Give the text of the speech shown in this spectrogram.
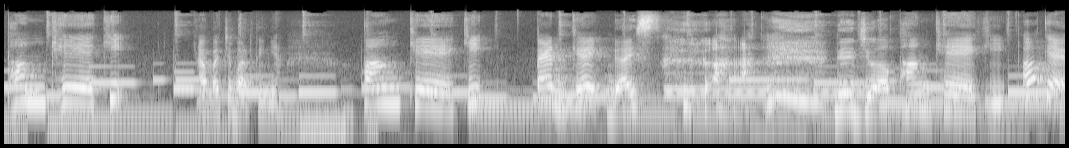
Pancake. Apa coba artinya? Pancake. Pancake guys. Dia jual pancake. Oke okay.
